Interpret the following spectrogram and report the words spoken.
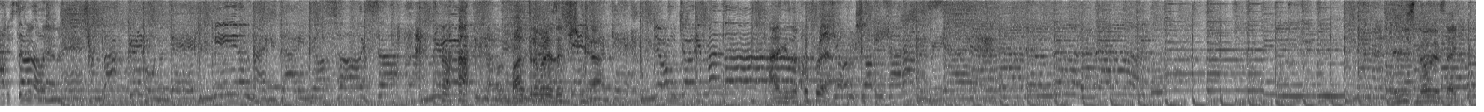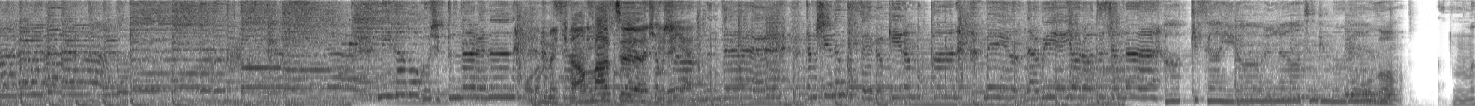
kestiriyoruz yani. Bantırımı özlemişim ya. Herkese kopuyor ya. Hiç ne oluyor sanki? Oğlum mekan bantı. Nereye yani?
